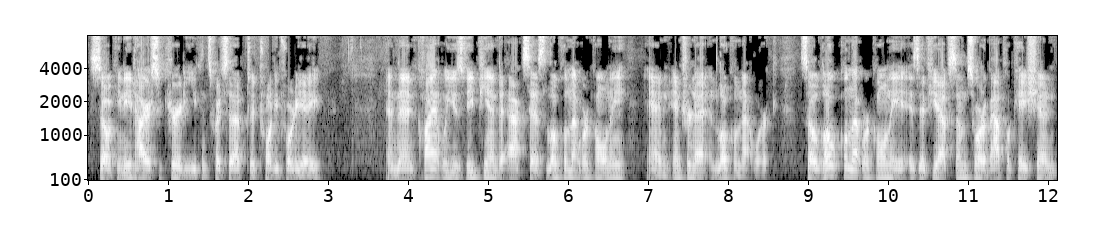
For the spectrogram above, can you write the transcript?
So if you need higher security, you can switch that up to 2048. And then client will use VPN to access local network only and internet and local network. So local network only is if you have some sort of application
